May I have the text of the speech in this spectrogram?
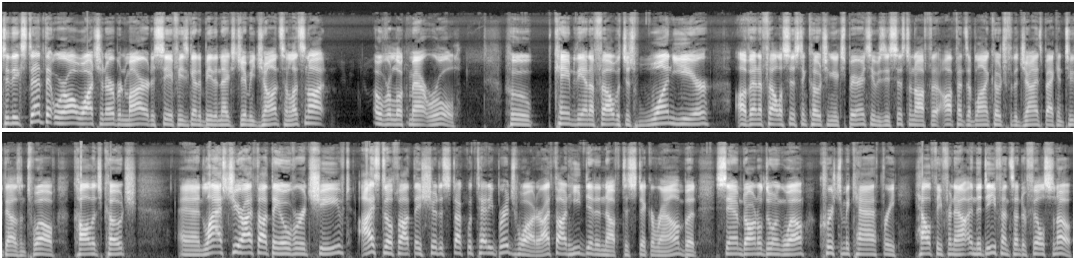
To the extent that we're all watching Urban Meyer to see if he's going to be the next Jimmy Johnson, let's not overlook Matt Rhule, who came to the NFL with just one year of NFL assistant coaching experience. He was the assistant off- offensive line coach for the Giants back in 2012, college coach. And last year, I thought they overachieved. I still thought they should have stuck with Teddy Bridgewater. I thought he did enough to stick around, but Sam Darnold doing well, Christian McCaffrey healthy for now, and the defense under Phil Snow.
